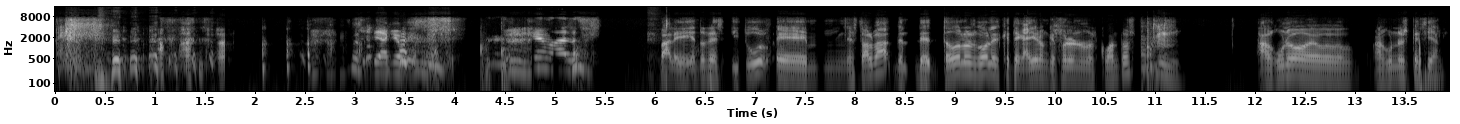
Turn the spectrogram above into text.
Hostia, qué bueno. Qué malo. Vale, y entonces, ¿y tú, eh, esto, Alba, de, de todos los goles que te cayeron, que fueron unos cuantos, ¿alguno, eh, alguno especial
